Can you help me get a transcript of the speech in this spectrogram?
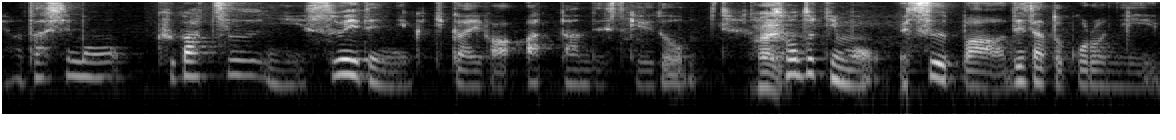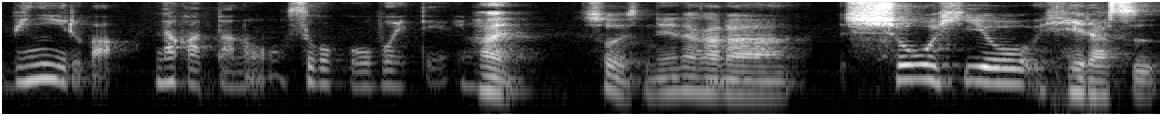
ね。私も9月にスウェーデンに行く機会があったんですけれど、はいその時もスーパー出たところにビニールがなかったのをすごく覚えています。はい。そうですね。だから、消費を減らすうん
